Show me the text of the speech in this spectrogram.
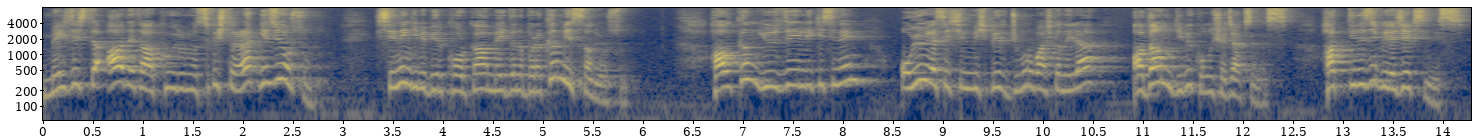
mecliste adeta kuyruğunu sıkıştırarak geziyorsun. Senin gibi bir korkağa meydanı bırakır mıyız sanıyorsun? Halkın %52'sinin oyuyla seçilmiş bir cumhurbaşkanıyla adam gibi konuşacaksınız. Haddinizi bileceksiniz.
